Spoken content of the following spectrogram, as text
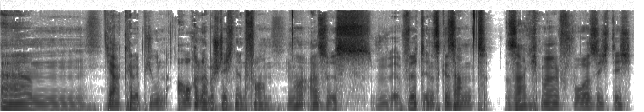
Ähm, ja, Caleb Youn auch in einer bestechenden Form. Ne? Also es wird insgesamt, sage ich mal vorsichtig,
